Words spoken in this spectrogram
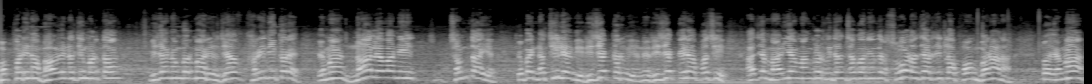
મગફળીના ભાવે નથી મળતા. બીજા નંબરમાં જે ખરીદી કરે એમાં ન લેવાની ક્ષમતા એ કે ભાઈ નથી લેવી રિજેક્ટ કરવી. અને રિજેક્ટ કર્યા પછી આજે માળિયા માંગરોળ વિધાનસભાની અંદર સોળ હજાર જેટલા ફોર્મ ભરાણા. તો એમાં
